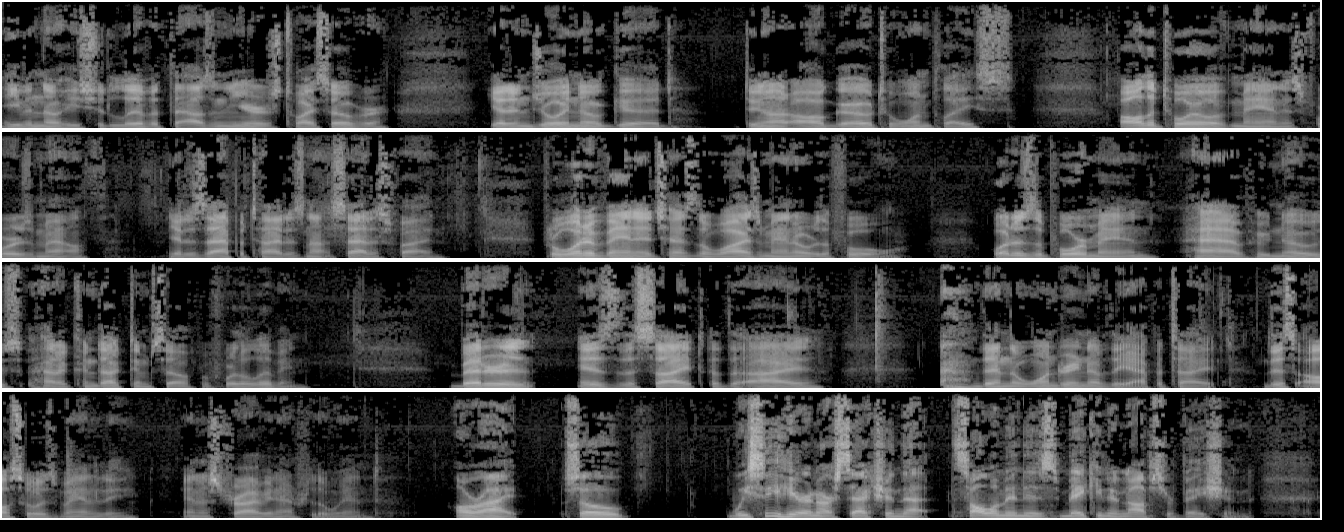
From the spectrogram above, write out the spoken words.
Even though he should live a thousand years twice over, yet enjoy no good, do not all go to one place? All the toil of man is for his mouth, yet his appetite is not satisfied. For what advantage has the wise man over the fool? What does the poor man have who knows how to conduct himself before the living? Better is- the sight of the eye than the wandering of the appetite. This also is vanity and a striving after the wind. All right. So we see here in our section that Solomon is making an observation.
